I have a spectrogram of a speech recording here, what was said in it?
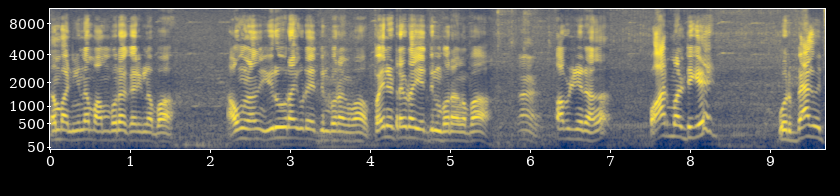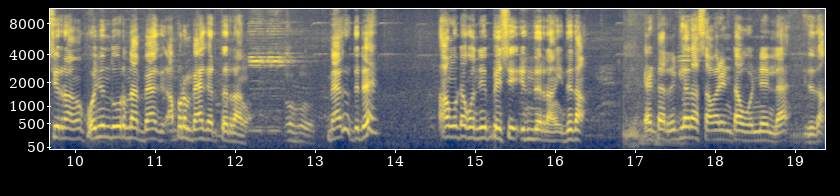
நம்ம நீங்கள் நம்ம ஐம்பது ரூபா கறிங்களாப்பா அவங்க வந்து இருபது ரூபாய் கூட ஏற்றின்னு போகிறாங்கப்பா பதினெட்டு ரூபாய் கூட ஏற்றின்னு போகிறாங்கப்பா அப்படின்றாங்க. ஃபார்மாலிட்டிக்கு ஒரு பேக் வச்சிடுறாங்க. கொஞ்சம் தூரம் தான் பேக் அப்புறம் பேக் எடுத்துடுறாங்க. ஓஹோ. பேக் எடுத்துட்டு அவங்ககிட்ட கொஞ்சம் பேசி இருந்துடுறாங்க. இதுதான். கேட்டால் ரெகுலராக சவாரின்ட்டா ஒன்றும் இல்லை. இதுதான்.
